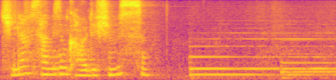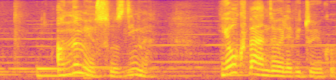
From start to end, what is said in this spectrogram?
Çilem sen bizim kardeşimizsin. Anlamıyorsunuz değil mi? Yok bende öyle bir duygu.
